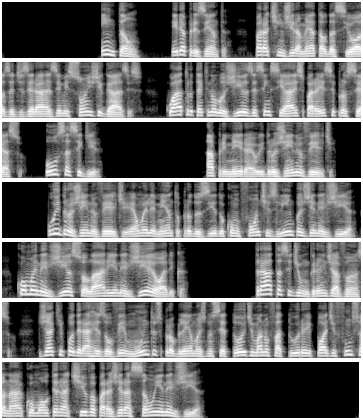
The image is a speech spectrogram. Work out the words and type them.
Então, ele apresenta, para atingir a meta audaciosa de zerar as emissões de gases, quatro tecnologias essenciais para esse processo. Ouça a seguir. A primeira é o hidrogênio verde. O hidrogênio verde é um elemento produzido com fontes limpas de energia, como energia solar e energia eólica. Trata-se de um grande avanço, já que poderá resolver muitos problemas no setor de manufatura e pode funcionar como alternativa para geração e energia.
